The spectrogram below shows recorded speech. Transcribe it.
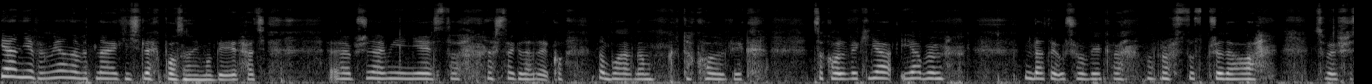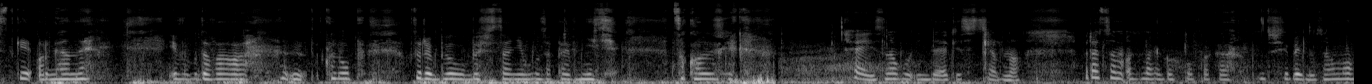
Ja nie wiem, ja nawet na jakiś Lech Poznań mogę jechać. E, przynajmniej nie jest to aż tak daleko. No błagam, ktokolwiek, cokolwiek. Ja, ja bym dla tego człowieka po prostu sprzedała swoje wszystkie organy i wybudowała klub, który byłby w stanie mu zapewnić cokolwiek. Hej, znowu idę, jak jest ciemno. Wracam od mojego chłopaka do siebie do domu.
